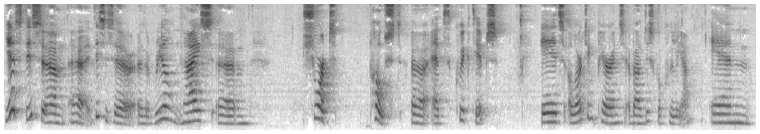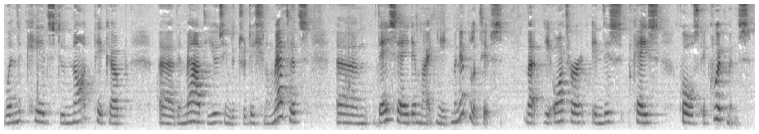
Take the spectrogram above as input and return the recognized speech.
Yes, this um, this is a, a real nice um, short post uh, at Quick Tips. It's alerting parents about dyscalculia, and when the kids do not pick up uh, the math using the traditional methods, um, they say they might need manipulatives that the author in this case calls equipments.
